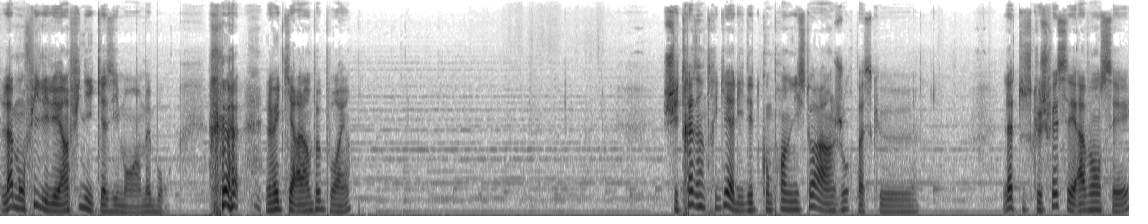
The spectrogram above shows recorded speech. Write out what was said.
Là, mon fil, il est infini, quasiment, hein, mais bon. le mec qui râle un peu pour rien. Je suis très intrigué à l'idée de comprendre l'histoire un jour parce que... Là, tout ce que je fais, c'est avancer,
